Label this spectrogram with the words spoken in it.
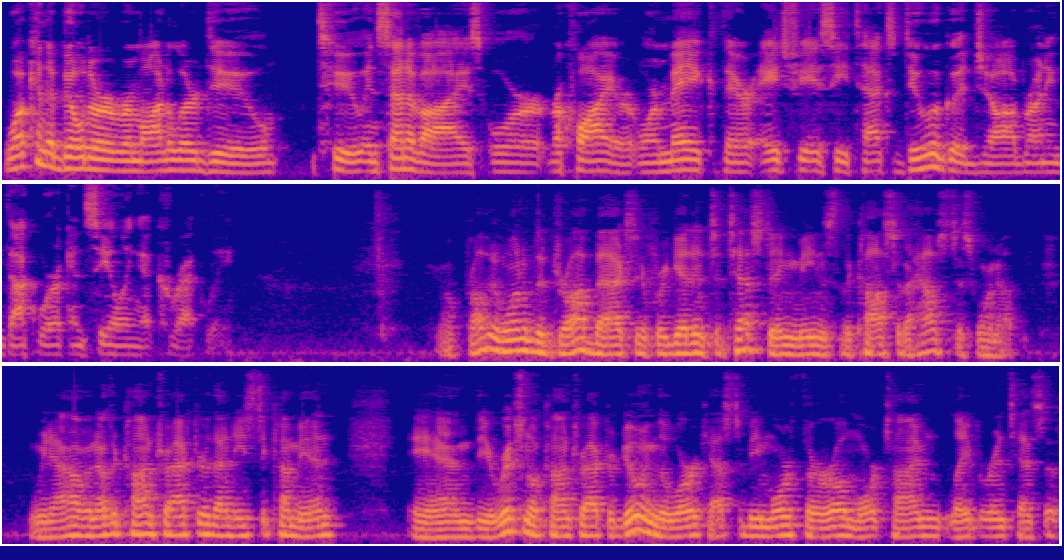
What can a builder or remodeler do to incentivize or require or make their HVAC techs do a good job running ductwork and sealing it correctly? Well, probably one of the drawbacks if we get into testing means the cost of the house just went up. We now have another contractor that needs to come in, and the original contractor doing the work has to be more thorough, more time, labor intensive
